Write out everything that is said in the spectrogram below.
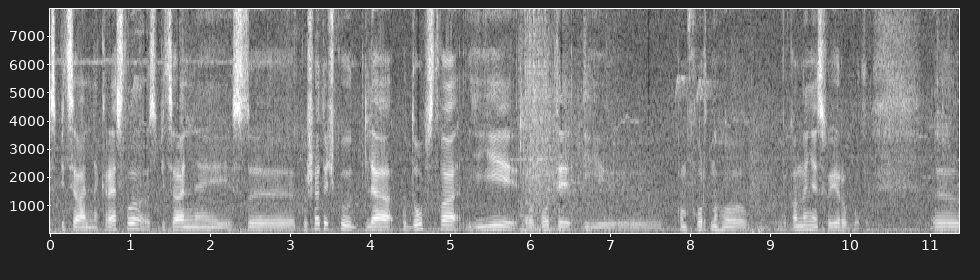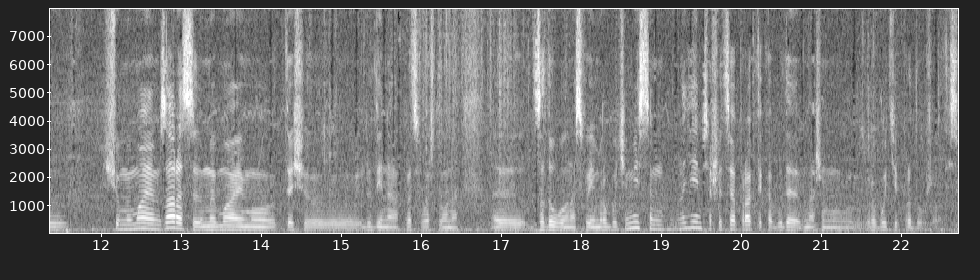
спеціальне кресло, спеціальну кушеточку для удобства її роботи і е, комфортного виконання своєї роботи. Що ми маємо зараз? Ми маємо те, що людина працевлаштована, е, задоволена своїм робочим місцем. Надіємося, що ця практика буде в нашому роботі продовжуватися.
